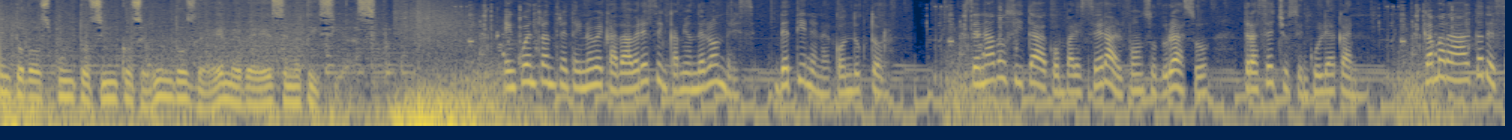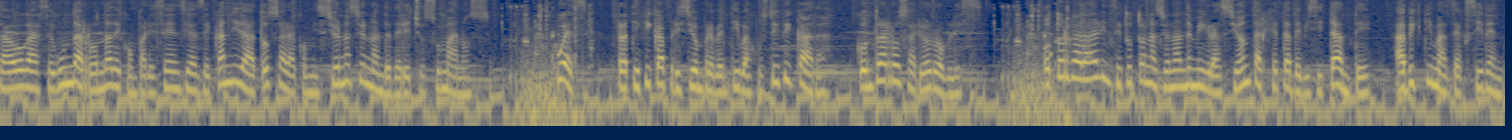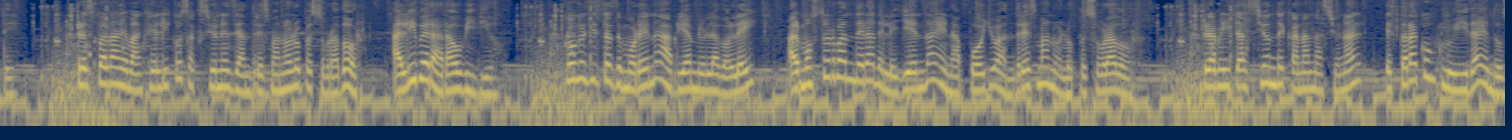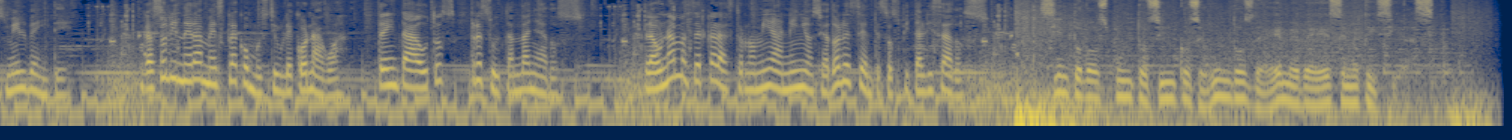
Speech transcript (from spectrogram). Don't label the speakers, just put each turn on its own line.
102.5 segundos de MBS Noticias.
Encuentran 39 cadáveres en camión de Londres. Detienen al conductor. Senado cita a comparecer a Alfonso Durazo tras hechos en Culiacán. Cámara Alta desahoga segunda ronda de comparecencias de candidatos a la Comisión Nacional de Derechos Humanos. Juez ratifica prisión preventiva justificada contra Rosario Robles. Otorgará el Instituto Nacional de Migración tarjeta de visitante a víctimas de accidente. Respaldan evangélicos acciones de Andrés Manuel López Obrador a liberar a Ovidio. Congresistas de Morena habrían violado ley al mostrar bandera de leyenda en apoyo a Andrés Manuel López Obrador. Rehabilitación de Canal Nacional estará concluida en 2020. Gasolinera mezcla combustible con agua. 30 autos resultan dañados. La UNAM acerca la astronomía a niños y adolescentes hospitalizados.
102.5 segundos de MBS Noticias.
